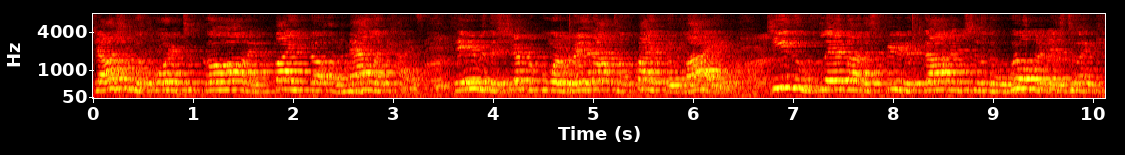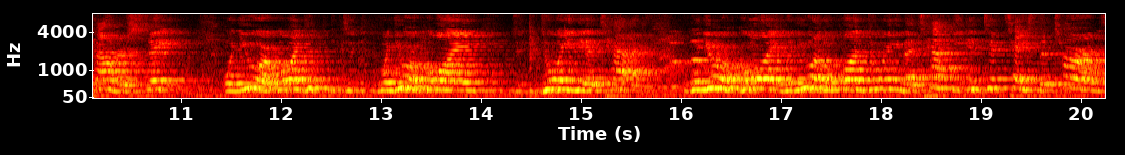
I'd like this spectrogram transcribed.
Joshua was ordered to go out and fight the Amalekites. David, the shepherd boy, ran out to fight Goliath. Jesus was led by the Spirit of God into the wilderness to encounter Satan. When you are going to, to when you are going to, doing the attack, when you are going, when you are the one doing the attacking, it dictates the terms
